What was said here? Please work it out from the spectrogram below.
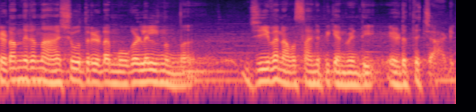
കിടന്നിരുന്ന ആശുപത്രിയുടെ മുകളിൽ നിന്ന് ജീവൻ അവസാനിപ്പിക്കാൻ വേണ്ടി എടുത്ത് ചാടി.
